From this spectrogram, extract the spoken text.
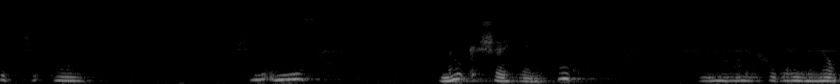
This chick doing? She is milk shaking. Ooh. And I wonder if we're getting the milk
